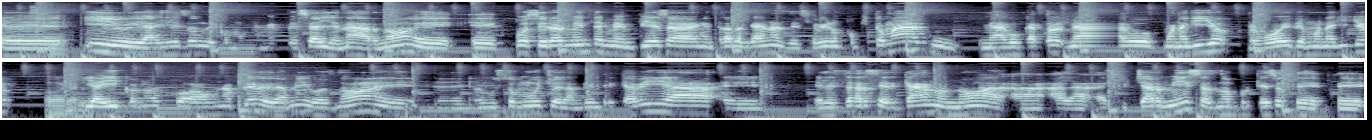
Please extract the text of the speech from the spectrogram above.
Eh, y ahí es donde como que me empecé a llenar, ¿no? Eh, eh, posteriormente me empiezan a entrar las ganas de servir un poquito más, me hago catol me hago monaguillo, me voy de monaguillo Órale. y ahí conozco a una plebe de amigos, ¿no? Me gustó mucho el ambiente que había, el estar cercano, ¿no? A, a, la, a, escuchar misas, ¿no? Porque eso te, te,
